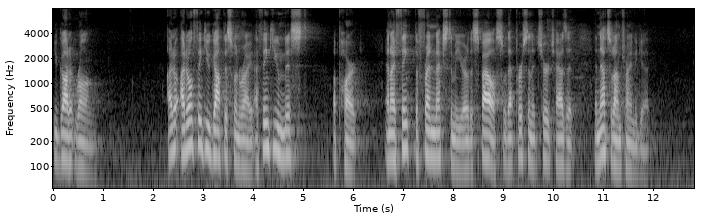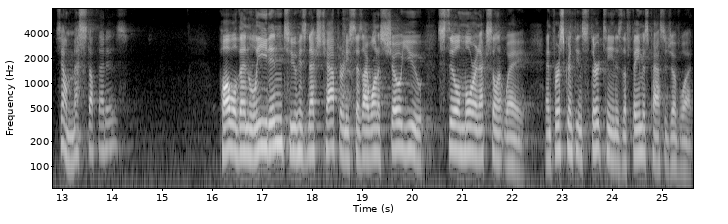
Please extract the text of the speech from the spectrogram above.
you got it wrong. I don't, I don't think you got this one right. I think you missed a part. And I think the friend next to me or the spouse or that person at church has it. And that's what I'm trying to get. See how messed up that is? Paul will then lead into his next chapter and he says, I want to show you still more an excellent way. And 1 Corinthians 13 is the famous passage of what?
